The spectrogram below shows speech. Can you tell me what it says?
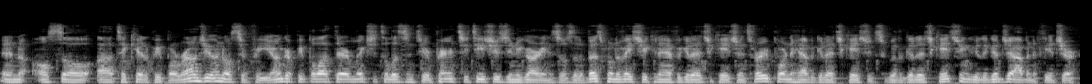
And also uh, take care of the people around you. And also for younger people out there, make sure to listen to your parents, your teachers, and your guardians. Those are the best motivation you can have for good education. It's very important to have a good education. So with a good education, you get a good job in the future.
